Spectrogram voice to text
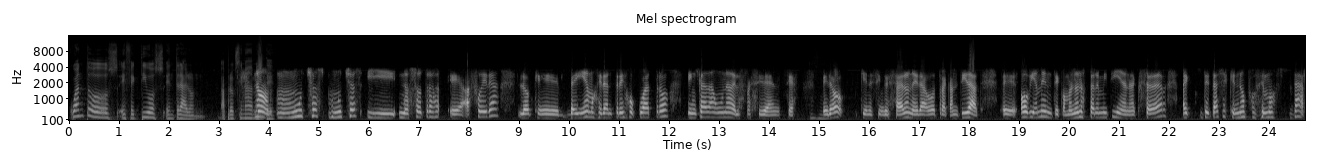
¿Cuántos efectivos entraron aproximadamente? No, muchos, muchos y nosotros eh, afuera lo que veíamos eran tres o cuatro en cada una de las residencias, uh -huh. pero quienes ingresaron era otra cantidad. Eh, obviamente, como no nos permitían acceder, hay detalles que no podemos dar,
